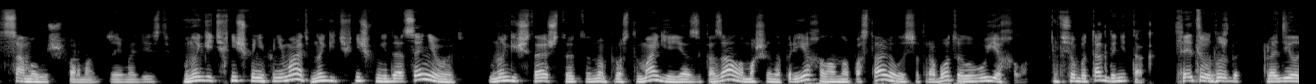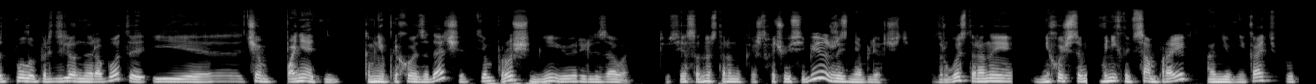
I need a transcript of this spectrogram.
самый лучший формат взаимодействия. Многие техничку не понимают, многие техничку недооценивают. Многие считают, что это ну, просто магия. Я заказала, машина приехала, она поставилась, отработала уехала. Все бы так, да не так. Для этого нужно проделать пул определенной работы, и э, чем понятней ко мне приходит задача, тем проще мне ее реализовать. То есть я, с одной стороны, конечно, хочу и себе жизнь облегчить, с другой стороны, не хочется вникнуть в сам проект, а не вникать вот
